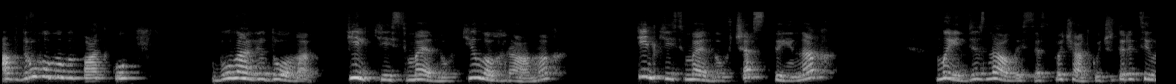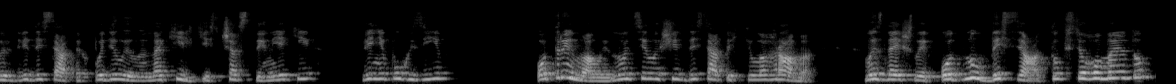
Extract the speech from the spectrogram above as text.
А в другому випадку була відома кількість меду в кілограмах, кількість меду в частинах. Ми дізналися спочатку 4,2 поділили на кількість частин, які Вінні-Пух з'їв, отримали 0,6 кілограма. Ми знайшли одну десяту всього меду,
